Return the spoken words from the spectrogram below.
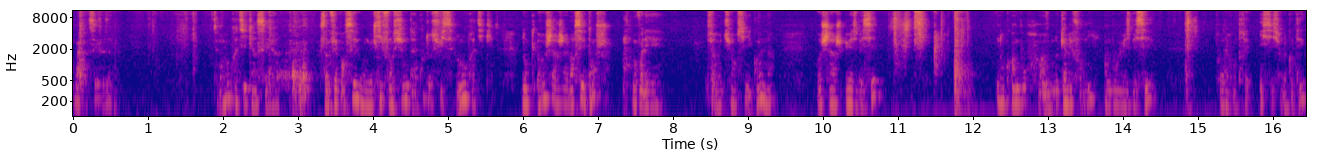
voilà, c'est faisable. C'est vraiment pratique, hein, ça me fait penser aux multifonctions d'un couteau suisse, c'est vraiment pratique. Donc recharge, alors c'est étanche, on voit les fermetures en silicone, recharge USB-C, donc un bout, le câble est fourni, un bout USB-C pour le rentrer ici sur le côté,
